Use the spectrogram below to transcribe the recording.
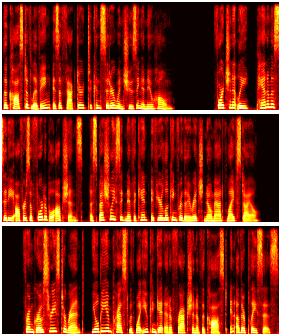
The cost of living is a factor to consider when choosing a new home. Fortunately, Panama City offers affordable options, especially significant if you're looking for the rich nomad lifestyle. From groceries to rent, you'll be impressed with what you can get at a fraction of the cost in other places.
